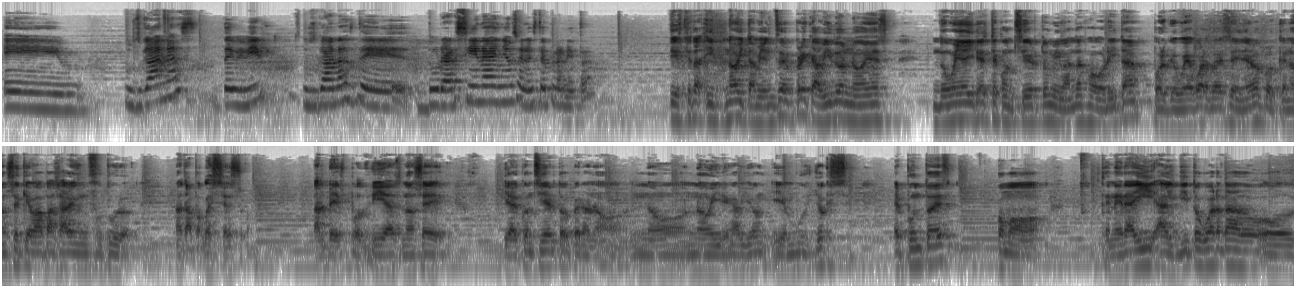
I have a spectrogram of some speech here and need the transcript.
eh, sus ganas de vivir, sus ganas de durar 100 años en este planeta. Y es que y, no, y también ser precavido no es no voy a ir a este concierto, mi banda favorita, porque voy a guardar ese dinero porque no sé qué va a pasar en un futuro. No, tampoco es eso. Tal vez podrías, no sé, ir al concierto, pero no, no, no ir en avión, ir en bus, yo qué sé. El punto es como tener ahí alguito guardado o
